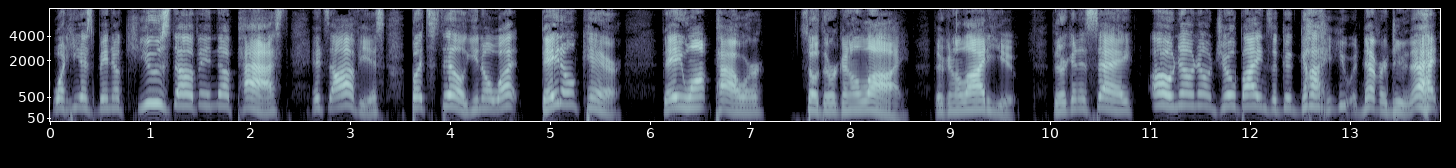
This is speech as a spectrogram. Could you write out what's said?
what he has been accused of in the past. It's obvious. But still, you know what? They don't care. They want power. So they're going to lie. They're going to lie to you. They're going to say, oh, no, no, Joe Biden's a good guy. He would never do that.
